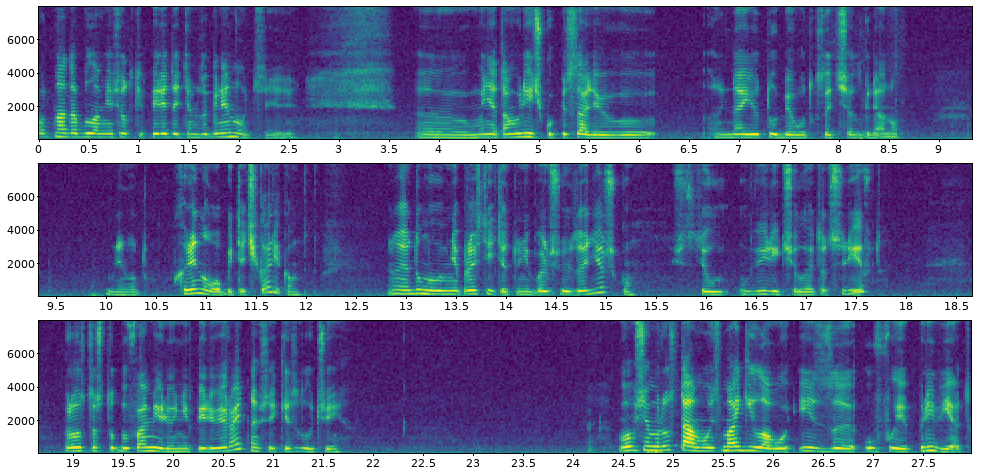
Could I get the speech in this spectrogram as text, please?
Вот надо было мне все-таки перед этим заглянуть. Э, мне там в личку писали в, на ютубе, вот, кстати, сейчас гляну. Блин, вот хреново быть очкариком. Но я думаю, вы мне простите эту небольшую задержку. Сейчас я увеличила этот шрифт. Просто чтобы фамилию не перевирать на всякий случай. В общем, Рустаму Исмагилову из Уфы привет.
